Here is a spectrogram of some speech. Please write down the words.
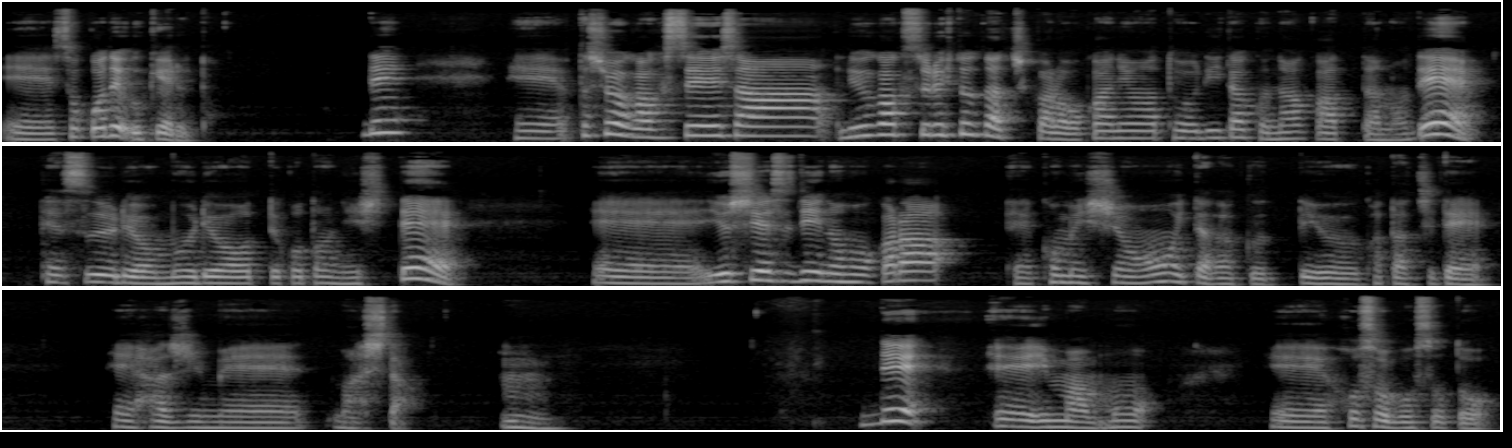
えー、そこで受けると。で、えー、私は学生さん、留学する人たちからお金は取りたくなかったので、手数料無料ってことにして、えー、UCSD の方から、えー、コミッションをいただくっていう形で、えー、始めました。うん。で、えー、今も、えー、細々と、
